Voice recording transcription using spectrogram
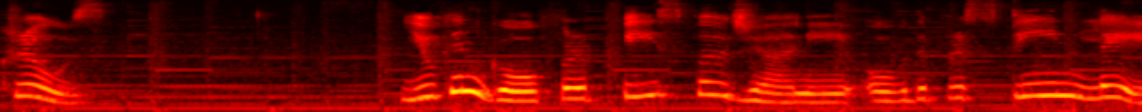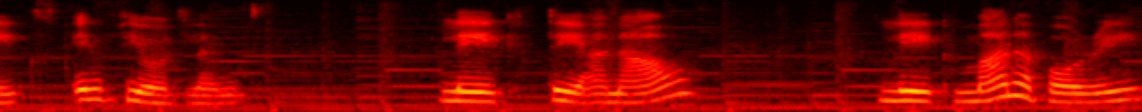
Cruise You can go for a peaceful journey over the pristine lakes in Fiordland. Lake Te Anau, Lake Manapouri,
